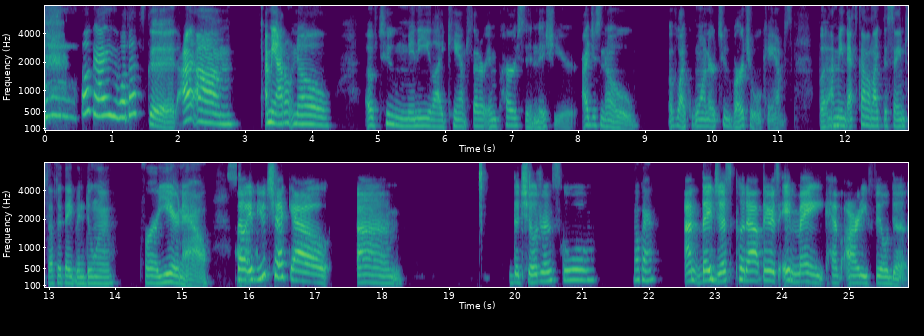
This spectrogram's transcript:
okay. Well, that's good. I um I mean, I don't know of too many like camps that are in person this year. I just know of like one or two virtual camps. But I mean, mm-hmm. that's kind of like the same stuff that they've been doing for a year now. So um, if you check out um the children's school, okay. I, they just put out theirs. It may have already filled up,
